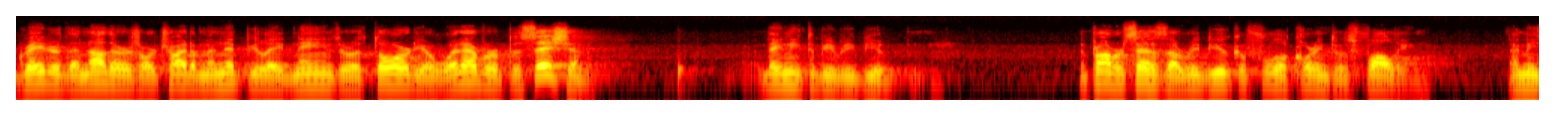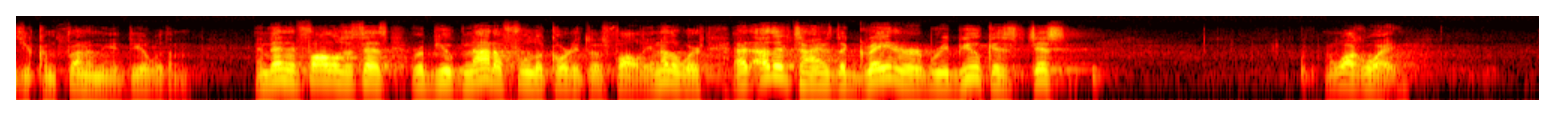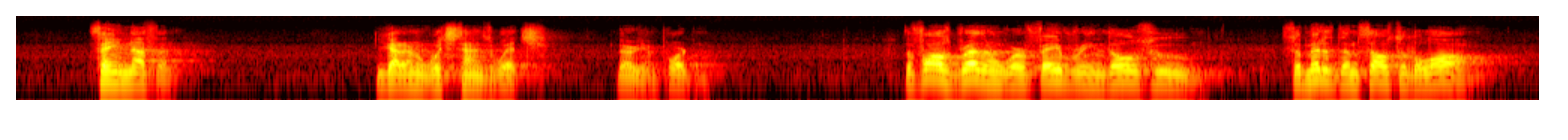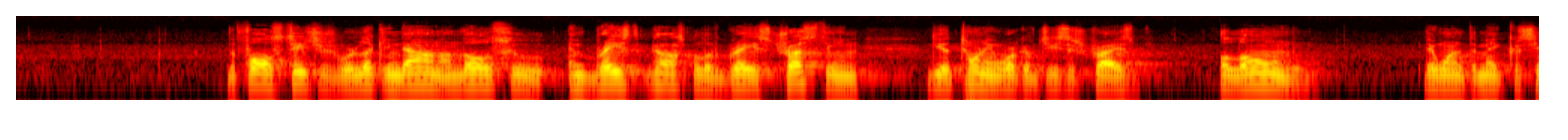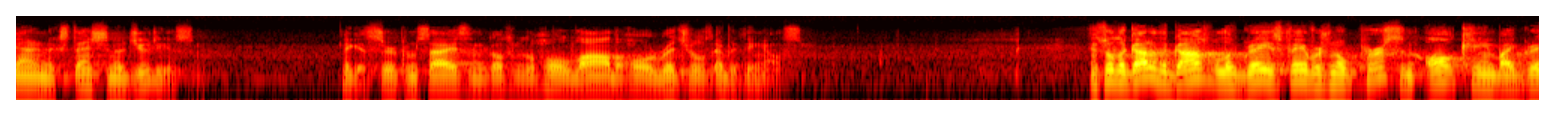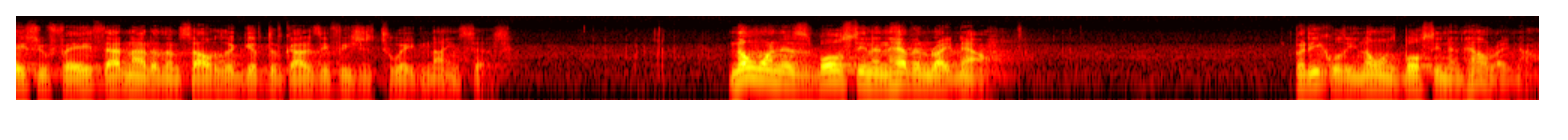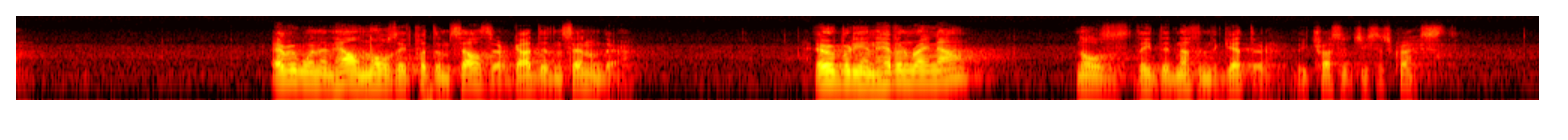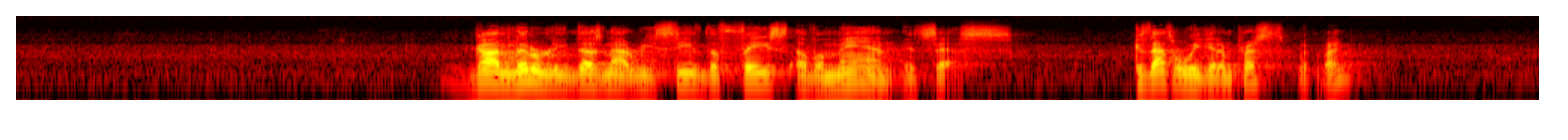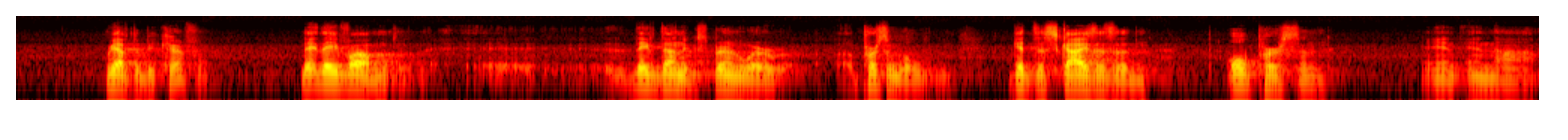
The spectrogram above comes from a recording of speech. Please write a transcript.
greater than others or try to manipulate names or authority or whatever position, they need to be rebuked. The proverb says, a rebuke a fool according to his folly. That means you confront him, you deal with him. And then it follows, it says, rebuke not a fool according to his folly. In other words, at other times, the greater rebuke is just walk away, saying nothing. You got to know which time's which. Very important. The false brethren were favoring those who submitted themselves to the law the false teachers were looking down on those who embraced the gospel of grace, trusting the atoning work of Jesus Christ alone. They wanted to make Christianity an extension of Judaism. They get circumcised and go through the whole law, the whole rituals, everything else. And so the God of the gospel of grace favors no person. All came by grace through faith, that not of themselves, a gift of God, as Ephesians 2 8 and 9 says. No one is boasting in heaven right now. But equally, no one's boasting in hell right now. Everyone in hell knows they've put themselves there. God didn't send them there. Everybody in heaven right now knows they did nothing to get there. They trusted Jesus Christ. God literally does not receive the face of a man, it says. Because that's what we get impressed with, right? We have to be careful. They, they've, um, they've done experiments where a person will get disguised as an old person and, and, um,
